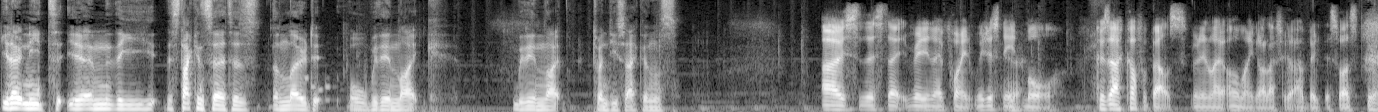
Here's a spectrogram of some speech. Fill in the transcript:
You don't need to. You and the the stack inserters unload it all within like within like twenty seconds. Oh, so there's really no point. We just need Yeah. more because our copper belt's running like, Oh my god, I forgot how big this was. Yeah.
